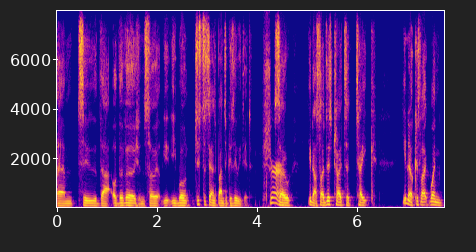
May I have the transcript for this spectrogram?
um, to that other version. So you, you won't just the same as Banjo Kazooie did. Sure. So you know, so I just tried to take, you know, because like when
